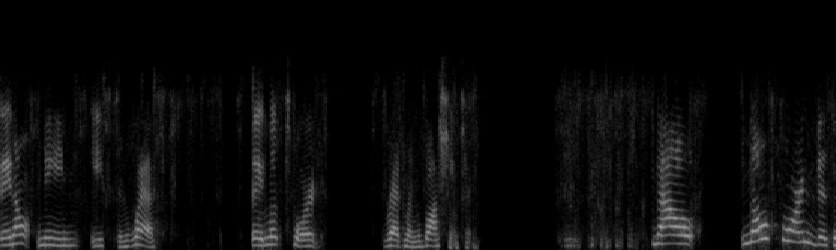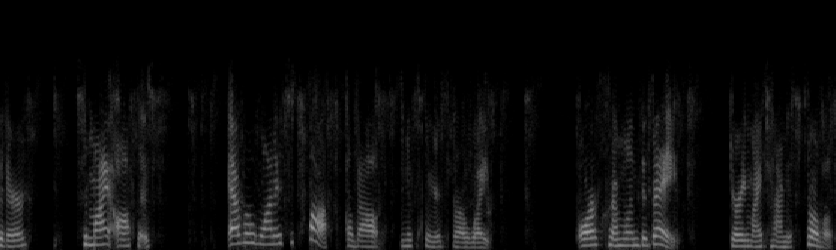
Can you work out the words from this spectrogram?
they don't mean East and West. They look toward Redmond, Washington. Now, no foreign visitor to my office ever wanted to talk about nuclear throw-weights or Kremlin debates during my time as provost.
